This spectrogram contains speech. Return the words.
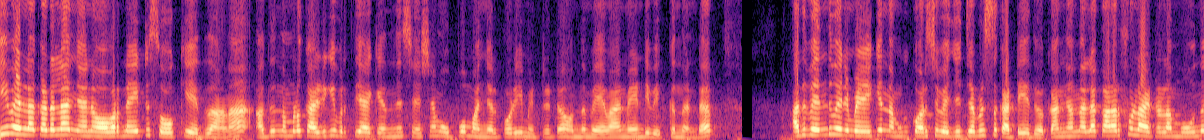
ഈ വെള്ളക്കടല ഞാൻ ഓവർനൈറ്റ് സോക്ക് ചെയ്തതാണ്. അത് നമ്മൾ കഴുകി വൃത്തിയാക്കിയതിന് ശേഷം ഉപ്പും മഞ്ഞൾപ്പൊടിയും ഇട്ടിട്ട് ഒന്ന് വേവാൻ വേണ്ടി വെക്കുന്നുണ്ട്. അത് വെന്ത് വരുമ്പോഴേക്കും നമുക്ക് കുറച്ച് വെജിറ്റബിൾസ് കട്ട് ചെയ്ത് വെക്കാം. ഞാൻ നല്ല കളർഫുൾ ആയിട്ടുള്ള മൂന്ന്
